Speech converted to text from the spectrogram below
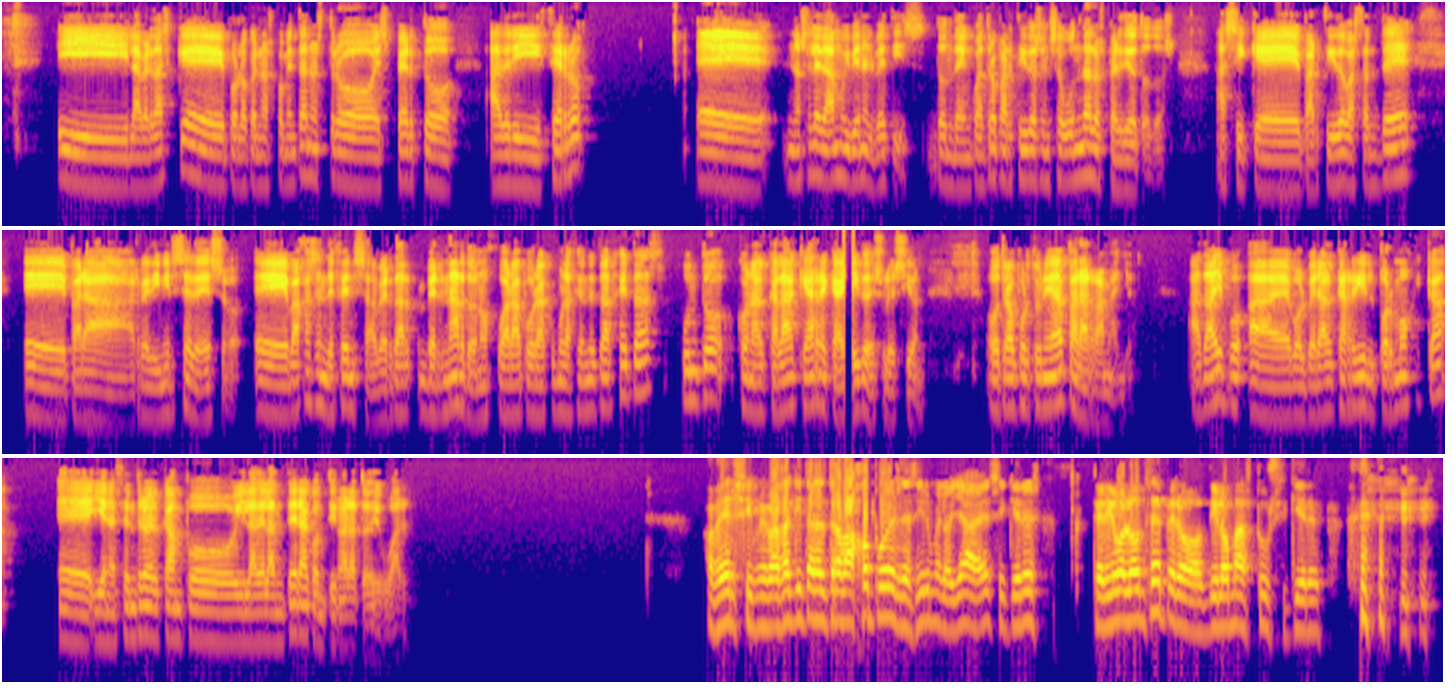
Y la verdad es que, por lo que nos comenta nuestro experto Adri Cerro, eh, no se le da muy bien el Betis, donde en cuatro partidos en segunda los perdió todos. Así que partido bastante eh, para redimirse de eso. Bajas en defensa. Bernardo no jugará por acumulación de tarjetas, junto con Alcalá, que ha recaído de su lesión. Otra oportunidad para Ramallo. Adai eh, volverá al carril por Mójica eh, y en el centro del campo y la delantera continuará todo igual. A ver, si me vas a quitar el trabajo, puedes decírmelo ya, ¿eh? Si quieres, te digo el 11, pero dilo más tú si quieres.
